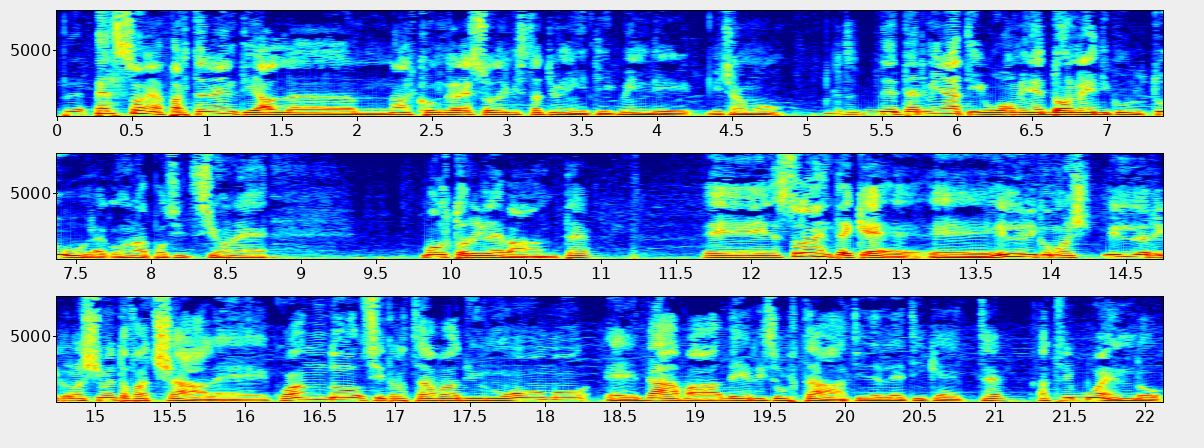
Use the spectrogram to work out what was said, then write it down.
pe- persone appartenenti al, mm, al congresso degli Stati Uniti, quindi diciamo determinati uomini e donne di cultura con una posizione molto rilevante. Eh, solamente che eh, il, riconosci- il riconoscimento facciale, quando si trattava di un uomo, eh, dava dei risultati, delle etichette, attribuendo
